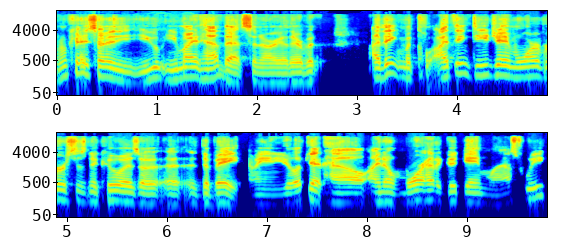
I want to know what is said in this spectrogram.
Okay, so you you might have that scenario there, but I think I think DJ Moore versus Nacua is a, a, debate. I mean, you look at how I know Moore had a good game last week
